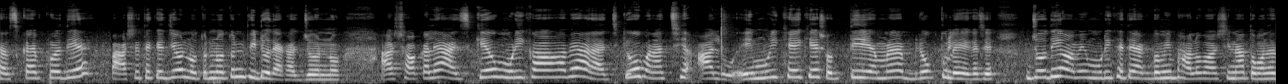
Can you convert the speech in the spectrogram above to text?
সাবস্ক্রাইব করে দিয়ে পাশে থেকে যেও নতুন নতুন ভিডিও দেখার জন্য। আর সকালে আজকেও মুড়ি খাওয়া হবে, আর আজকেও বানাচ্ছি আলু। এই মুড়ি খেয়ে খেয়ে সত্যি আমার বিরক্ত লেগে গেছে। যদিও আমি মুড়ি খেতে একদমই ভালোবাসি না, তোমাদের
